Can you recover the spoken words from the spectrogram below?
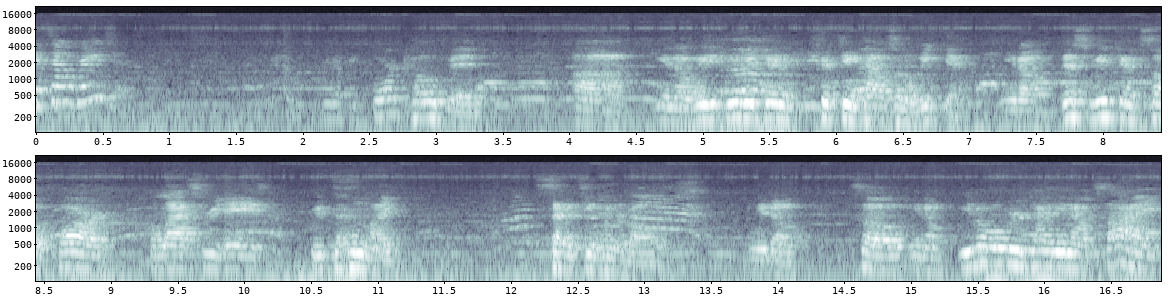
It's outrageous. you know, before COVID, uh, you know, we, we would do fifteen thousand a weekend. You know, this weekend so far, the last three days, we've done like seventeen hundred dollars. You know, so you know, even when we were dining outside,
